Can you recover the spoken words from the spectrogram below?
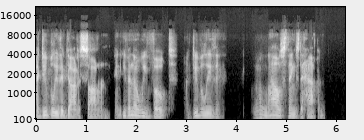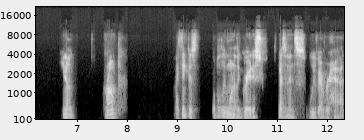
I do believe that God is sovereign. And even though we vote, I do believe that God allows things to happen. You know, Trump, I think, is probably one of the greatest presidents we've ever had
